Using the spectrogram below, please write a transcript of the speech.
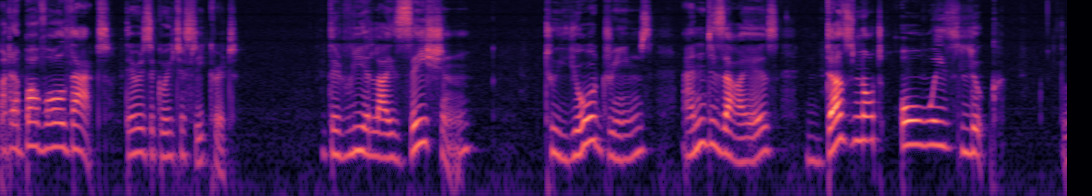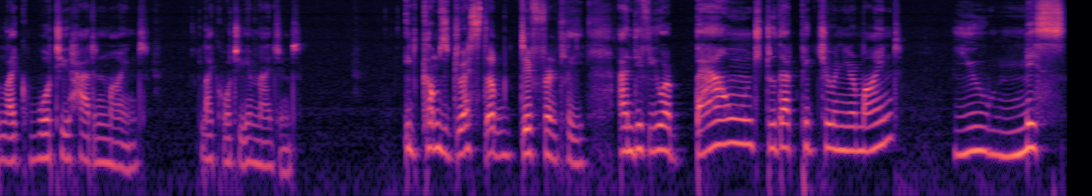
But above all that, there is a greater secret the realization to your dreams and desires does not always look like what you had in mind, like what you imagined. It comes dressed up differently, and if you are bound to that picture in your mind, you miss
